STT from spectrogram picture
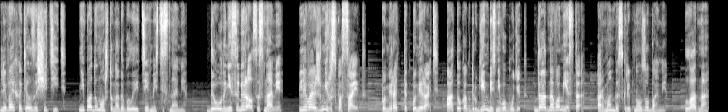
Левай хотел защитить. Не подумал, что надо было идти вместе с нами. Да он и не собирался с нами. Левай ж мир спасает. Помирать так помирать. А то, как другим без него будет. До одного места. Армандо скрипнул зубами. Ладно,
